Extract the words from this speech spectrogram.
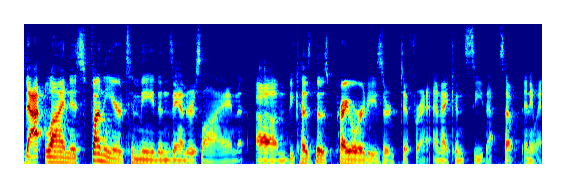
that line is funnier to me than Xander's line um, because those priorities are different, and I can see that. So anyway,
